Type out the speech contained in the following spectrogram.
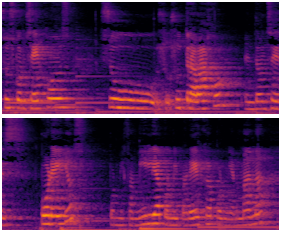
sus consejos, su, su trabajo. Entonces, por ellos por mi familia, por mi pareja, por mi hermana,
